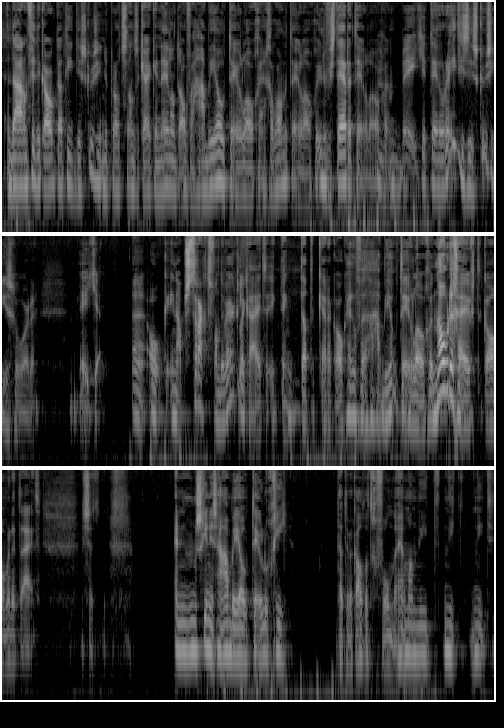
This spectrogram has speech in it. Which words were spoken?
En daarom vind ik ook dat die discussie in de protestantse kerk in Nederland over HBO-theologen en gewone theologen, universitaire theologen, een beetje theoretische discussie is geworden. Een beetje uh, ook in abstract van de werkelijkheid. Ik denk dat de kerk ook heel veel HBO-theologen nodig heeft de komende tijd. Dus het, en misschien is HBO-theologie, dat heb ik altijd gevonden, helemaal niet, niet, niet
